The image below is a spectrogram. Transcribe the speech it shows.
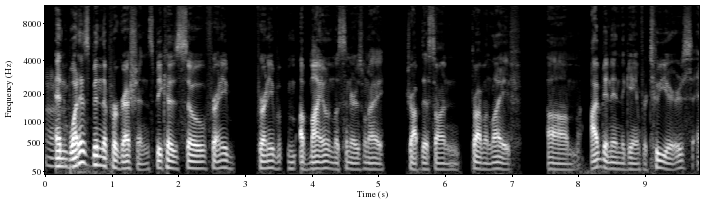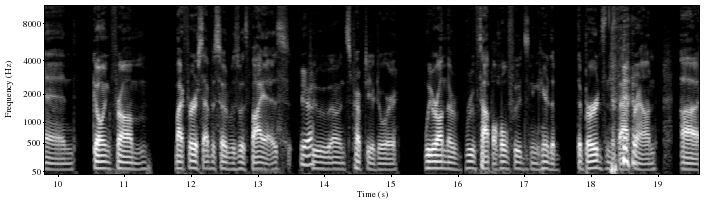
Uh, And what has been the progressions? Because so for any for any of my own listeners, when I drop this on Thrive on Life, um, I've been in the game for two years, and going from my first episode was with Fayez, yeah, who owns Prep to Your Door. We were on the rooftop of Whole Foods, and you can hear the the birds in the background. uh,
